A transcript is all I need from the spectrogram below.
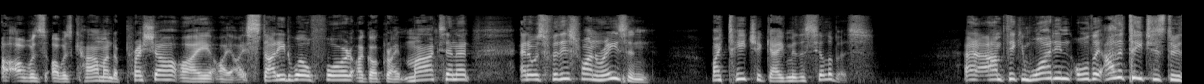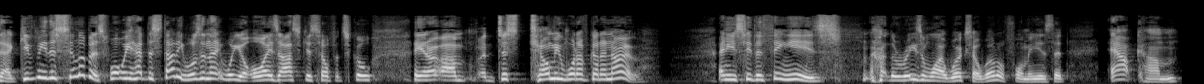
I, was, I was calm under pressure. I, I, I studied well for it. I got great marks in it. And it was for this one reason. My teacher gave me the syllabus. And I'm thinking, why didn't all the other teachers do that? Give me the syllabus, what we had to study. Wasn't that what you always ask yourself at school? You know, um, just tell me what I've got to know. And you see, the thing is, the reason why it works so well for me is that outcome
